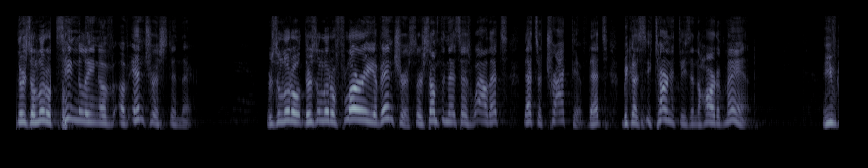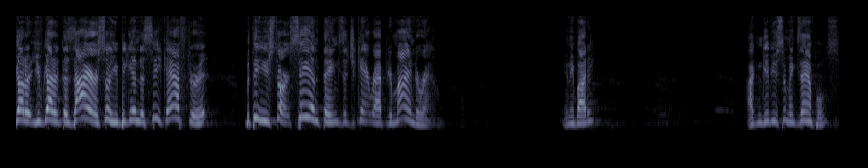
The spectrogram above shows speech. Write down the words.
there's a little tingling of, of interest in there. There's a little there's a little flurry of interest. There's something that says, "Wow, that's that's attractive." That's because eternity's in the heart of man. And you've got a you've got a desire, so you begin to seek after it, but then you start seeing things that you can't wrap your mind around. Anybody? I can give you some examples.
